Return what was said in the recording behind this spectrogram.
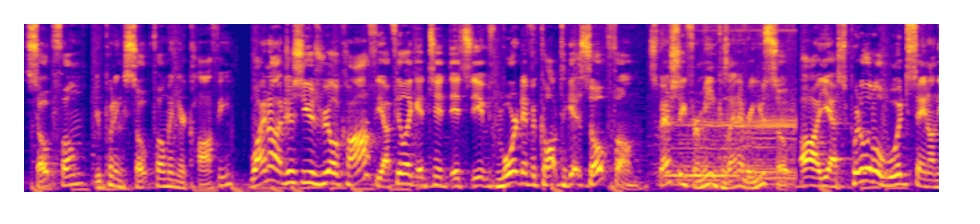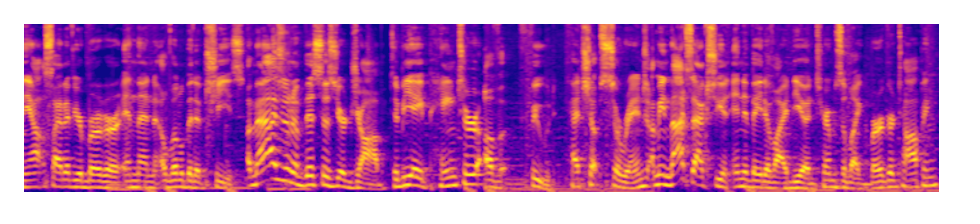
Soap foam? You're putting soap foam in your coffee? Why not just use real coffee? I feel like it's, it's, it's more difficult to get soap foam, especially for me because I never use soap. Oh yes, put a little wood stain on the outside of your burger and then a little bit of cheese. Imagine if this is your job, to be a painter of food. Ketchup syringe. I mean, that's actually an innovative idea in terms of like burger topping.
